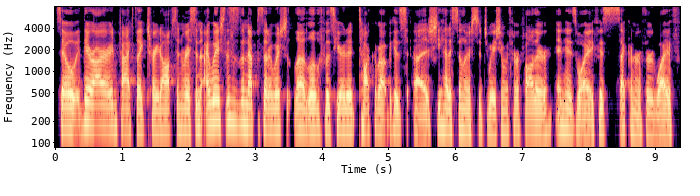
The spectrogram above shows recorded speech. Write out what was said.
So there are, in fact, like trade offs and risks. And I wish this is an episode I wish Lilith was here to talk about because uh, she had a similar situation with her father and his wife, his second or third wife.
